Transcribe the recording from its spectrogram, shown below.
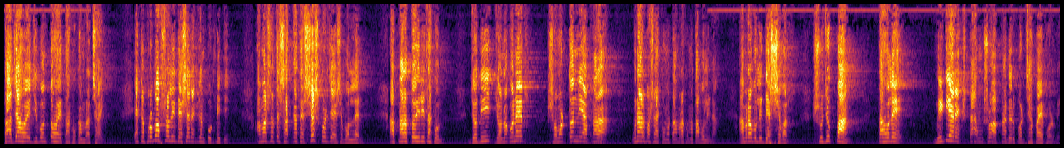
তাজা হয়ে, জীবন্ত হয়ে থাকুক আমরা চাই। একটা প্রভাবশালী দেশের একজন কূটনীতিক আমার সাথে সাক্ষাতের শেষ পর্যায়ে এসে বললেন, আপনারা তৈরি থাকুন। যদি জনগণের সমর্থন নিয়ে আপনারা উনার ভাষায় ক্ষমতা, আমরা ক্ষমতা বলি না। আমরা বলি দেশ সেবার সুযোগ পান, তাহলে মিডিয়ার একটা অংশ আপনাদের উপর ঝাঁপায় পড়বে।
